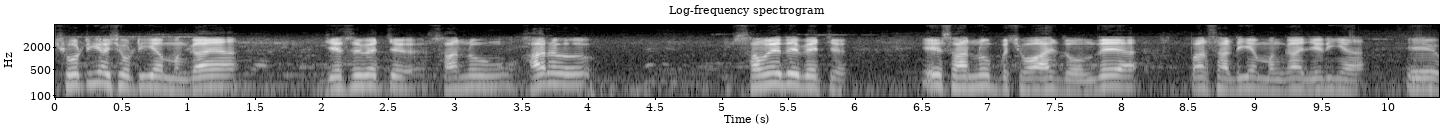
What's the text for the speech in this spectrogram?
ਛੋਟੀਆਂ-ਛੋਟੀਆਂ ਮੰਗਾਂ ਆ, ਜਿਸ ਵਿੱਚ ਸਾਨੂੰ ਹਰ ਸਮੇਂ ਦੇ ਵਿੱਚ ਇਹ ਸਾਨੂੰ ਵਿਸ਼ਵਾਸ ਦਿਵਾਉਂਦੇ ਆ, ਪਰ ਸਾਡੀਆਂ ਮੰਗਾਂ ਜਿਹੜੀਆਂ, ਇਹ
